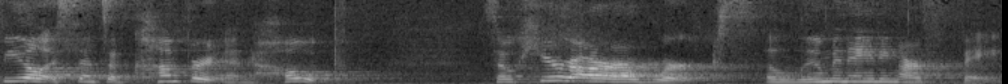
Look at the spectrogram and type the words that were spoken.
feel a sense of comfort and hope. So here are our works illuminating our faith,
